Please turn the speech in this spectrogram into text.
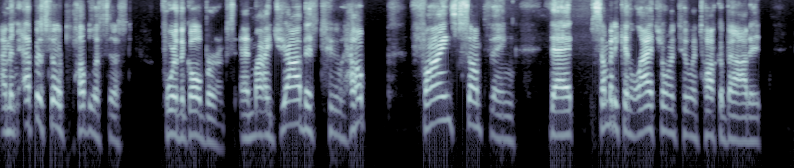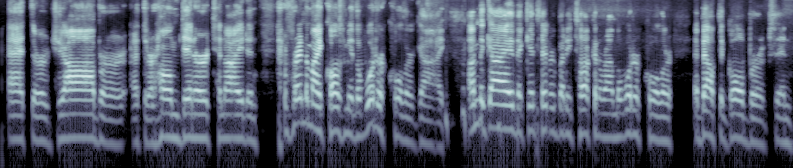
I'm an episode publicist for the Goldbergs, and my job is to help find something that somebody can latch onto and talk about it at their job or at their home dinner tonight. And a friend of mine calls me the water cooler guy. I'm the guy that gets everybody talking around the water cooler about the Goldbergs. And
